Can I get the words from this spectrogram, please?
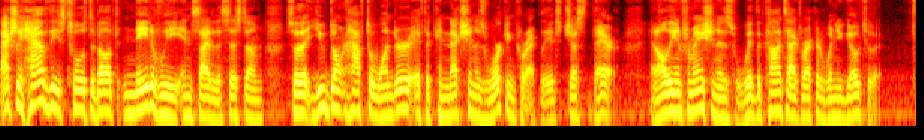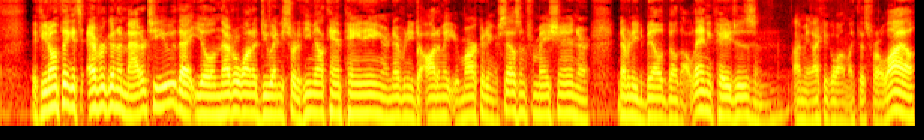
actually have these tools developed natively inside of the system so that you don't have to wonder if the connection is working correctly. It's just there. And all the information is with the contact record when you go to it if you don't think it's ever going to matter to you that you'll never want to do any sort of email campaigning or never need to automate your marketing or sales information or never need to build build out landing pages and I mean I could go on like this for a while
